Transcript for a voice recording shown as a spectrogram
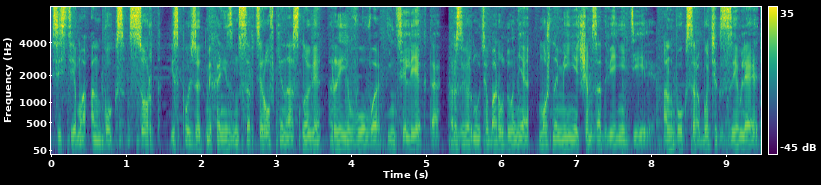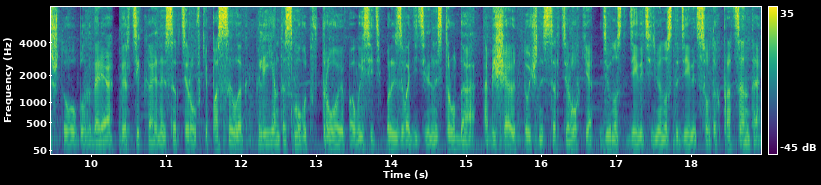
Система Unbox Sort использует механизм сортировки на основе роевого интеллекта. Развернуть оборудование можно менее чем за две недели. Unbox Robotics заявляет, что благодаря вертикальной сортировке посылок клиенты смогут втрое повысить производительность труда. Обещают точность сортировки 99,99%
